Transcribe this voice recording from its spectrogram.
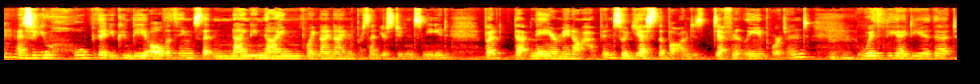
Mhm. And so you hope that you can be all the things that 99.99% of your students need, but that may or may not happen. So, yes, the bond is definitely important Mhm. with the idea that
